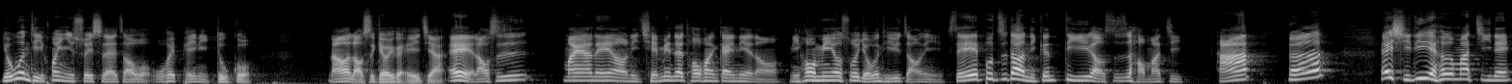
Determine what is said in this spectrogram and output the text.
有问题欢迎随时来找我，我会陪你度过。然后老师给我一个 A 加，哎，老师妈呀，那哦，你前面在偷换概念哦，你后面又说有问题去找你，谁不知道你跟地理老师是好妈鸡啊啊？哎、喜弟也喝妈鸡呢？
